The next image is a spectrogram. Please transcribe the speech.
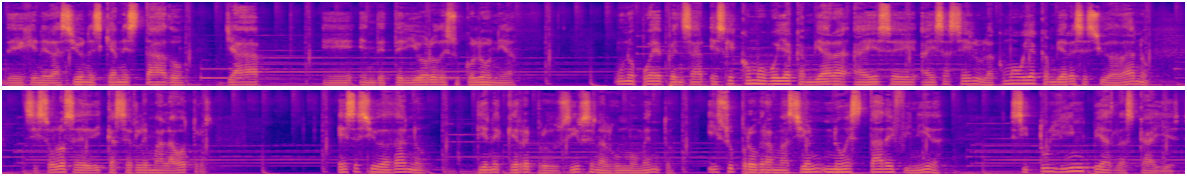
de generaciones que han estado ya eh, en deterioro de su colonia, uno puede pensar, es que cómo voy a cambiar a, ese, a esa célula, cómo voy a cambiar a ese ciudadano si solo se dedica a hacerle mal a otros. Ese ciudadano tiene que reproducirse en algún momento y su programación no está definida. Si tú limpias las calles,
